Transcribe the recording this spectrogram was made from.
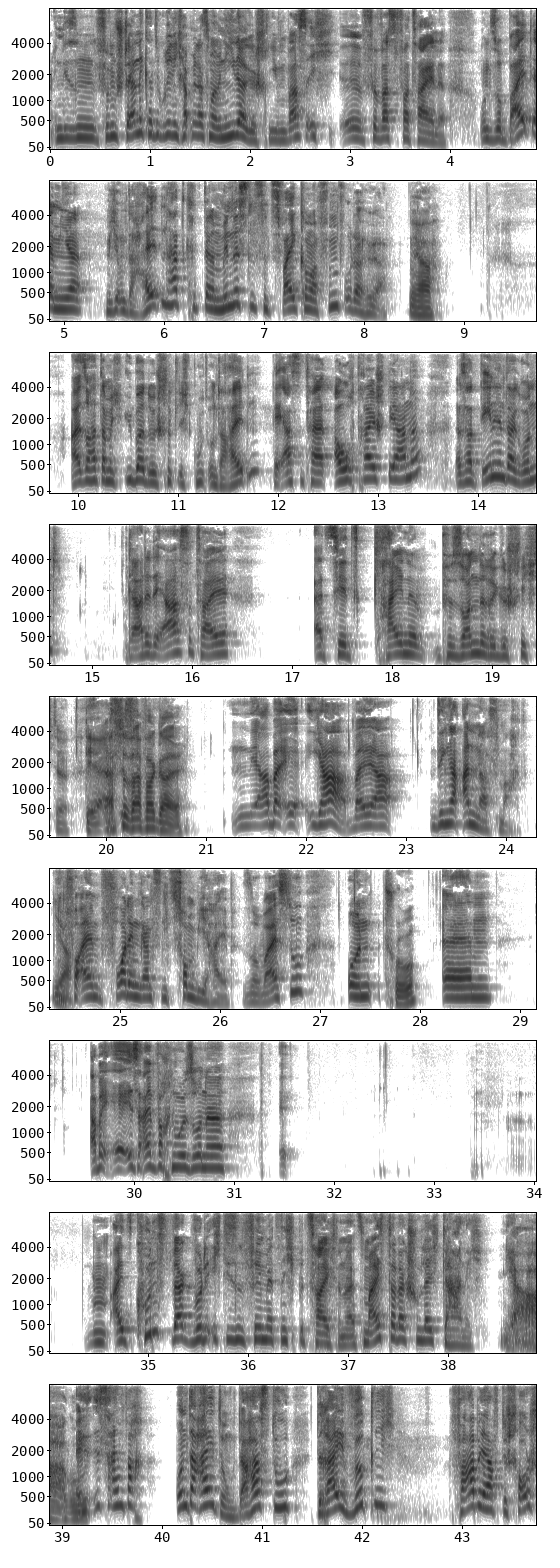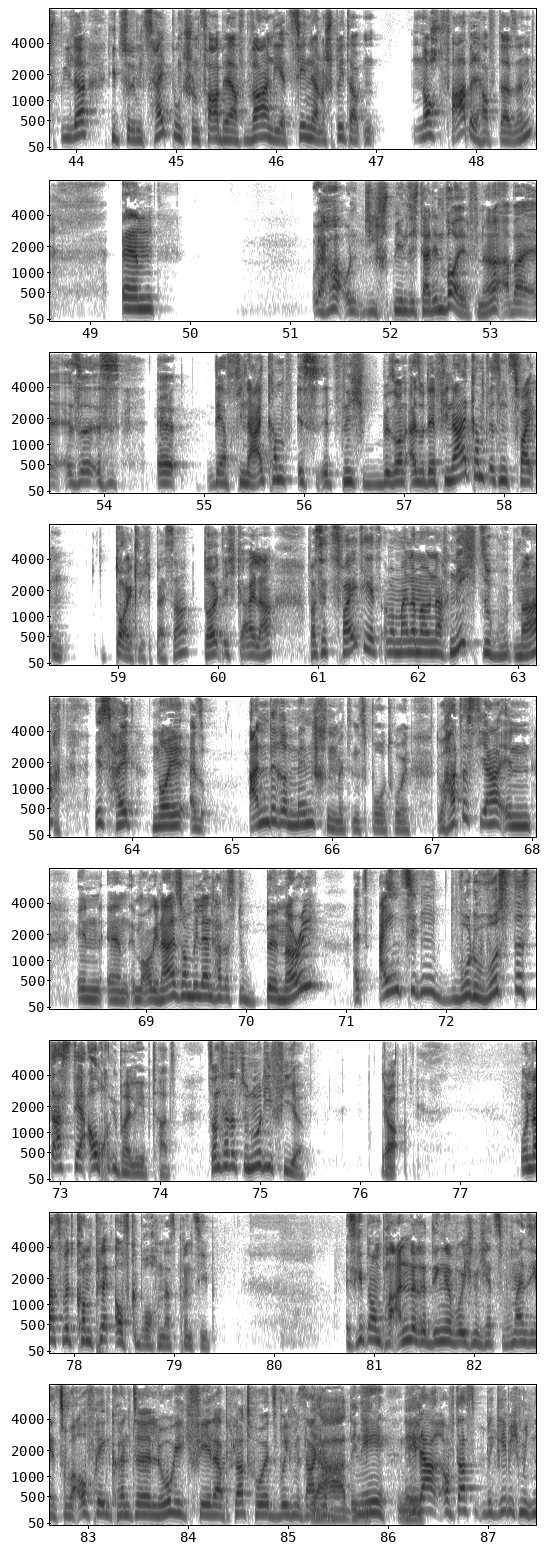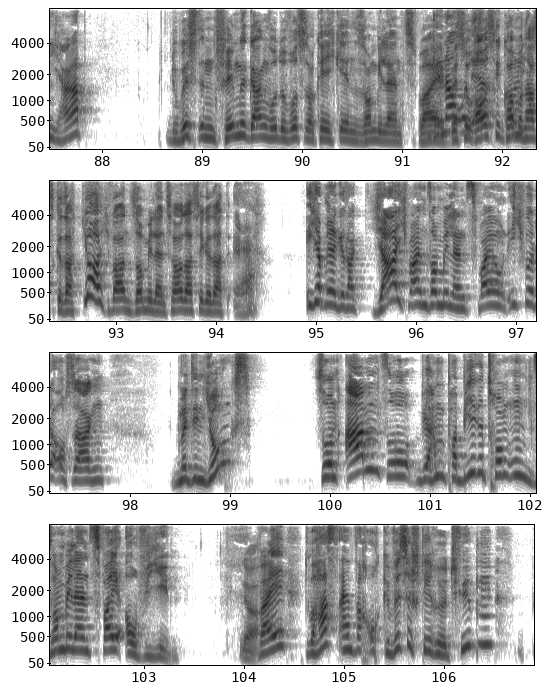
in diesen Fünf-Sterne-Kategorien, ich habe mir das mal niedergeschrieben, was ich äh, für was verteile. Und sobald er mir mich unterhalten hat, kriegt er mindestens eine 2,5 oder höher. Ja. Also hat er mich überdurchschnittlich gut unterhalten. Der erste Teil hat auch drei Sterne. Das hat den Hintergrund, gerade der erste Teil erzählt keine besondere Geschichte. Der erste ist einfach geil. Ja, aber er, ja, weil er Dinge anders macht. Ja. Und vor allem vor dem ganzen Zombie-Hype, so weißt du? Und True. ähm, aber er ist einfach nur so eine. Äh, als Kunstwerk würde ich diesen Film jetzt nicht bezeichnen. Als Meisterwerk schon gleich gar nicht. Ja, gut. Es ist einfach Unterhaltung. Da hast du drei wirklich fabelhafte Schauspieler, die zu dem Zeitpunkt schon fabelhaft waren, die jetzt zehn Jahre später noch fabelhafter sind. Ähm, ja, und die spielen sich da den Wolf, ne? Aber äh, es, es ist, äh, der Finalkampf ist jetzt nicht besonders, also der Finalkampf ist im zweiten deutlich besser, deutlich geiler. Was der zweite jetzt aber meiner Meinung nach nicht so gut macht, ist halt neue, also andere Menschen mit ins Boot holen. Du hattest ja in, in, ähm, im Original Zombieland hattest du Bill Murray als einzigen, wo du wusstest, dass der auch überlebt hat. Sonst hattest du nur die vier. ja. Und das wird komplett aufgebrochen, das Prinzip. Es gibt noch ein paar andere Dinge, wo ich mich jetzt, wo man sich jetzt drüber aufregen könnte, Logikfehler, Plotholes, wo ich mir sage, Ja, die- nee, nee. nee, da, auf das begebe ich mich nicht herab. Du bist in einen Film gegangen, wo du wusstest, okay, ich gehe in Zombieland 2. Genau, bist du rausgekommen und, und- hast gesagt, ja, ich war in Zombieland 2 und hast dir gedacht, äh. Ich habe mir gesagt, ja, ich war in Zombieland 2 und ich würde auch sagen, mit den Jungs, so ein Abend, so, wir haben ein paar Bier getrunken, Zombieland 2 auf jeden. Ja. Weil du hast einfach auch gewisse Stereotypen,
